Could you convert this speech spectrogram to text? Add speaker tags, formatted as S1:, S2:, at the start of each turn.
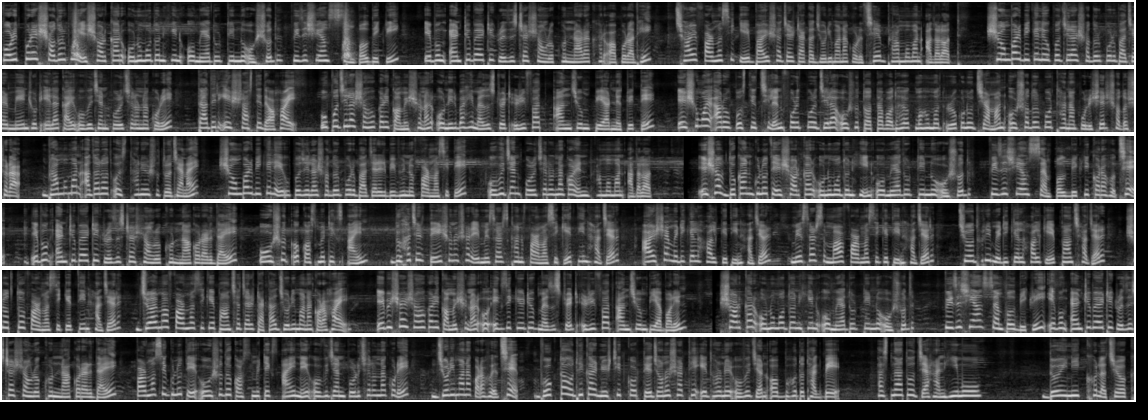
S1: ফরিদপুরের সদরপুরে সরকার অনুমোদনহীন ও মেয়াদোত্তীর্ণ ওষুধ physicians sample বিক্রি এবং অ্যান্টিবায়োটিক রেজিস্টার সংরক্ষণ না রাখার অপরাধে ছয় ফার্মাসিকে বাইশ হাজার টাকা জরিমানা করেছে ভ্রাম্যমাণ আদালত। সোমবার বিকেলে উপজেলার সদরপুর বাজার মেইন রোড এলাকায় অভিযান পরিচালনা করে তাদের এ শাস্তি দেওয়া হয়। উপজেলা সহকারী কমিশনার ও নির্বাহী ম্যাজিস্ট্রেট রিফাত আঞ্জুম পিয়ার নেতৃত্বে এ সময় আরও উপস্থিত ছিলেন ফরিদপুর জেলা ওষুধ তত্ত্বাবধায়ক মোহাম্মদ রকনুজ্জামান ও সদরপুর থানা পুলিশের সদস্যরা। ভ্রাম্যমাণ আদালত ও স্থানীয় সূত্র জানায়, সোমবার বিকেলে উপজেলা সদরপুর বাজারের বিভিন্ন ফার্মাসিতে অভিযান পরিচালনা করেন ভ্রাম্যমাণ আদালত। এসব দোকানগুলোতে সরকার অনুমোদনহীন ও মেয়াদোত্তীর্ণ ওষুধ, ফিজিশিয়ান স্যাম্পল বিক্রি করা হচ্ছে এবং অ্যান্টিবায়োটিক রেজিস্টার সংরক্ষণ না করার দায়ে ঔষধ ও কসমেটিক্স আইন দু হাজার তেইশ অনুসারে মেসার্স খান ফার্মাসিকে তিন হাজার আয়শা মেডিকেল হলকে তিন হাজার, মেসার্স মা ফার্মাসিকে তিন হাজার, চৌধুরী মেডিকেল হলকে পাঁচ হাজার, সত্য ফার্মাসিকে তিন হাজার, জয়মা ফার্মাসিকে পাঁচ হাজার টাকা জরিমানা করা হয়। এ বিষয়ে সহকারী কমিশনার ও এক্সিকিউটিভ ম্যাজিস্ট্রেট রিফাত আনচুম্পিয়া বলেন, সরকার অনুমোদনহীন ও মেয়াদোত্তীর্ণ ওষুধ ফিজিশিয়ান্স স্যাম্পল বিক্রি এবং অ্যান্টিবায়োটিক রেজিস্টার সংরক্ষণ না করার দায়ে ফার্মাসিগুলোতে ঔষধ ও কসমেটিক্স আইনে অভিযান পরিচালনা করে জরিমানা করা হয়েছে। ভোক্তা অধিকার নিশ্চিত করতে জনস্বার্থে এ ধরনের অভিযান অব্যাহত থাকবে। হাসনাতুজ্জাহান হিমু, দৈনিক খোলা চোখ।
